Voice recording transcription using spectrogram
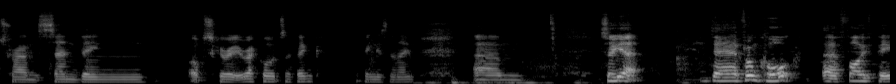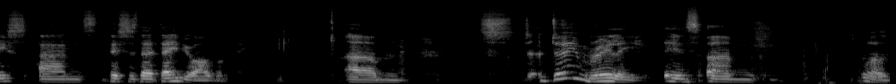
Transcending Obscurity Records, I think. I think is the name. Um, so yeah, they're from Cork, uh, five piece, and this is their debut album. Um, s- Doom really is, um, well,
